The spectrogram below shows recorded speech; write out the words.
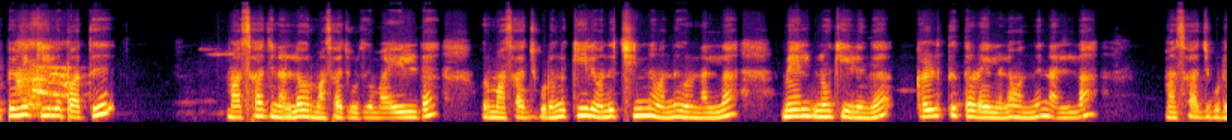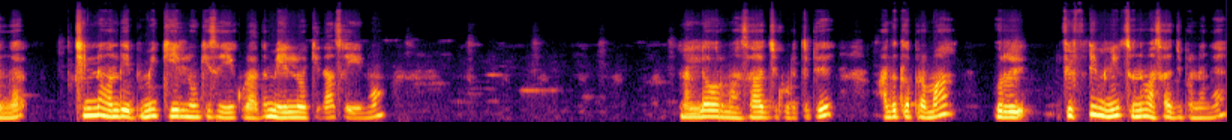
எப்பயுமே கீழே பார்த்து மசாஜ் நல்ல ஒரு மசாஜ் கொடுத்துங்க மைல்டாக ஒரு மசாஜ் கொடுங்க. கீழே வந்து சின்ன வந்து ஒரு நல்லா மேல் நோக்கி இழுங்க. கழுத்து தடையிலலாம் வந்து நல்லா மசாஜ் கொடுங்க. சின்ன வந்து எப்பவுமே கீழ் நோக்கி செய்யக்கூடாது. மேல் நோக்கி தான் செய்யணும். நல்ல ஒரு மசாஜ் கொடுத்துட்டு அதுக்கப்புறமா ஒரு ஃபிஃப்டி மினிட்ஸ் வந்து மசாஜ் பண்ணுங்கள்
